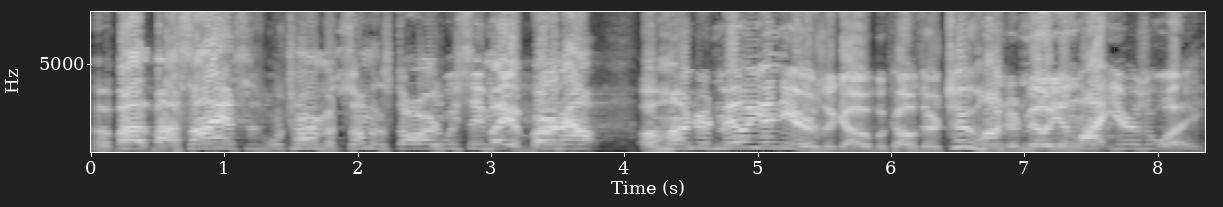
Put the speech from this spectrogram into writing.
uh, by, by sciences, but some of the stars we see may have burned out 100 million years ago because they're 200 million light years away.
